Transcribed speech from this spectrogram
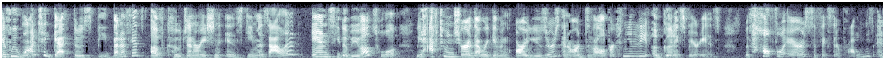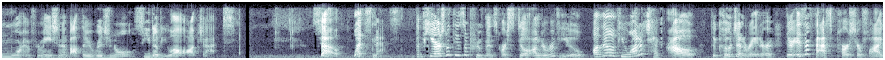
if we want to get those speed benefits of code generation in Schema Salad and CWL tool, we have to ensure that we're giving our users and our developer community a good experience with helpful errors to fix their problems and more information about the original CWL object. So what's next? PRs with these improvements are still under review, although if you want to check out the code generator, there is a fast parser flag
